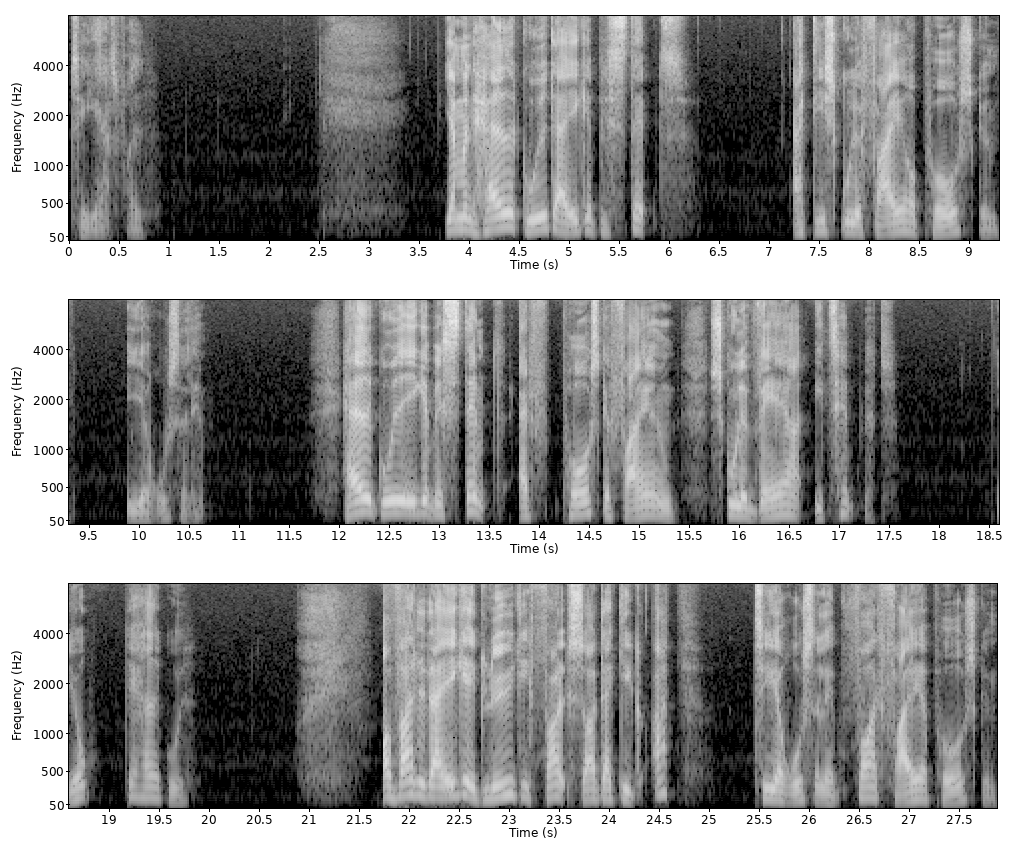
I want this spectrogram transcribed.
til jeres fred. Jamen havde Gud da ikke bestemt, at de skulle fejre påsken i Jerusalem? Havde Gud ikke bestemt, at påskefejringen skulle være i templet? Jo, det havde Gud. Og var det der ikke et lydigt folk så, der gik op til Jerusalem for at fejre påsken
